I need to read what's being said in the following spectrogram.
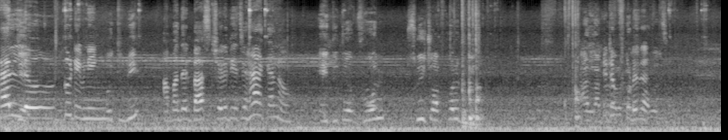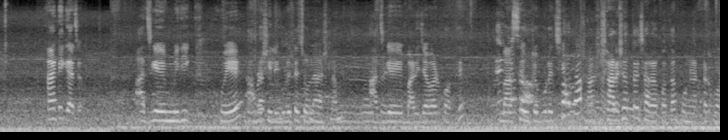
হ্যালো গুড ইভিনিং তুমি? আমাদের বাস ছেড়ে দিয়েছে। হ্যাঁ কেন? এই দুটো ফোন সুইচ অফ করে আর এটা পড়ে যাচ্ছে। হ্যাঁ ঠিক আছে। আজকে মিরিক হয়ে আমরা শিলিগুড়িতে চলে আসলাম। আজকে বাড়ি যাওয়ার পথে। বাসে উঠে পড়েছি। সাড়ে সাতটায় ছাড়ার কথা পনেরো আটটার পর।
